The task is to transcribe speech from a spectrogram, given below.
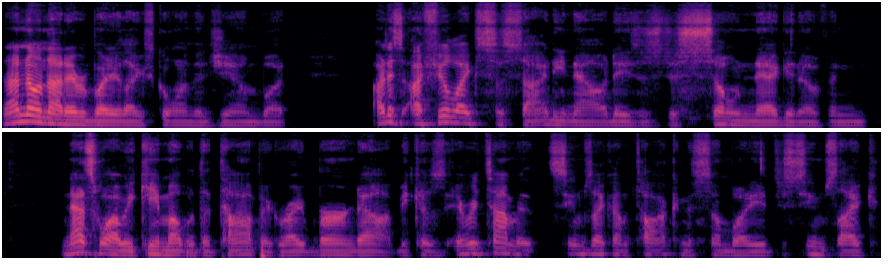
And I know not everybody likes going to the gym, but I just I feel like society nowadays is just so negative and and that's why we came up with the topic, right? Burned out because every time it seems like I'm talking to somebody, it just seems like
